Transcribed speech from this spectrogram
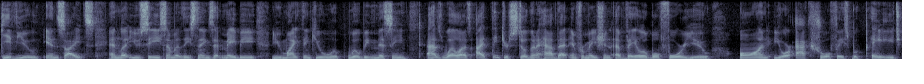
give you insights and let you see some of these things that maybe you might think you will, will be missing, as well as I think you're still going to have that information available for you on your actual Facebook page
